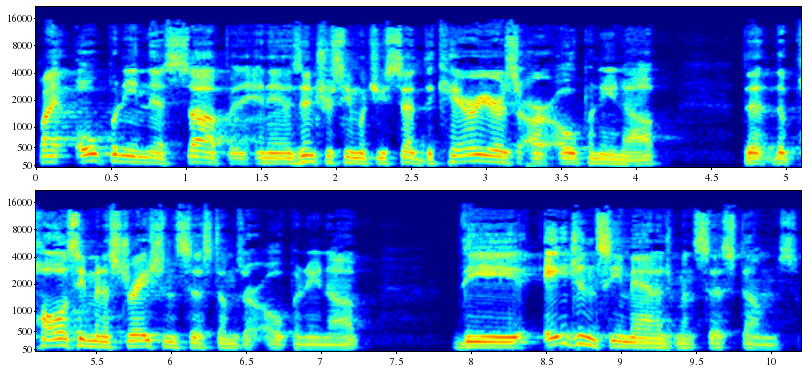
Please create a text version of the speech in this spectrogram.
by opening this up, and, and it was interesting what you said, the carriers are opening up, the, the policy administration systems are opening up, the agency management systems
